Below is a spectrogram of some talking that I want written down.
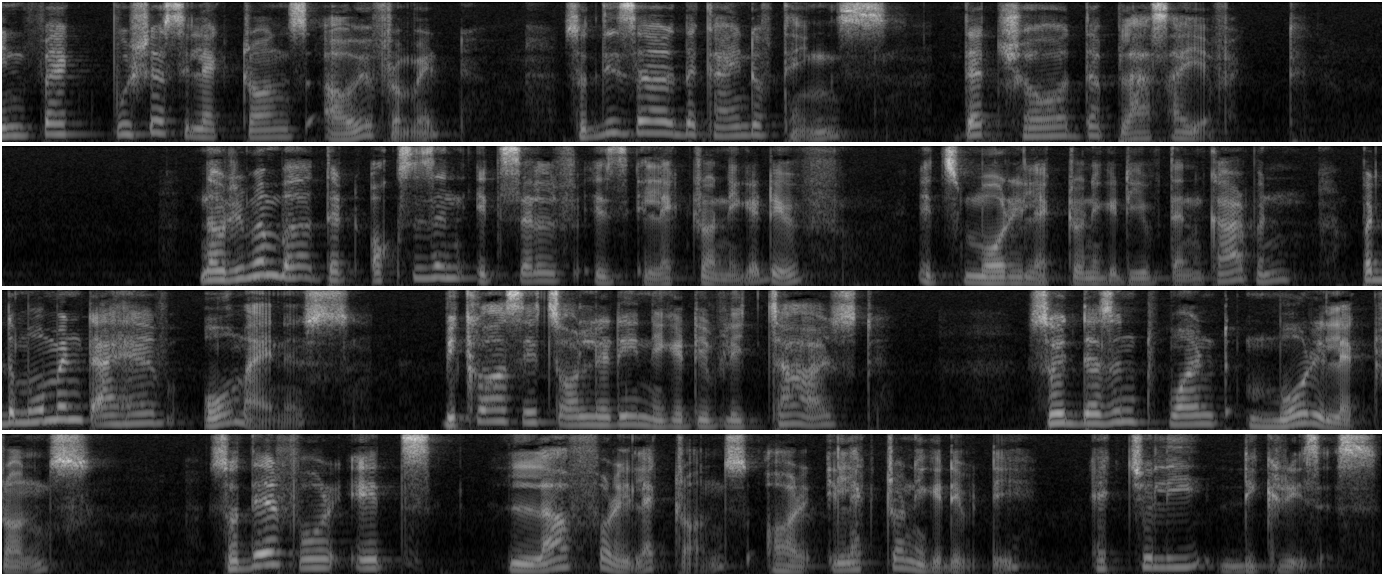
in fact pushes electrons away from it. So these are the kind of things that show the plus I effect. Now remember that oxygen itself is electronegative. It's more electronegative than carbon. But the moment I have O minus, because it's already negatively charged, so it doesn't want more electrons. So therefore its love for electrons or electronegativity actually decreases.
